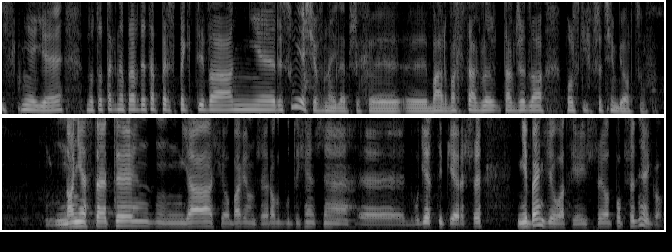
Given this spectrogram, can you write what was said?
istnieje. No to tak naprawdę ta perspektywa nie rysuje się w najlepszych y, y, barwach, także dla polskich przedsiębiorców. No niestety, ja się obawiam, że rok 2021 nie będzie łatwiejszy od poprzedniego.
